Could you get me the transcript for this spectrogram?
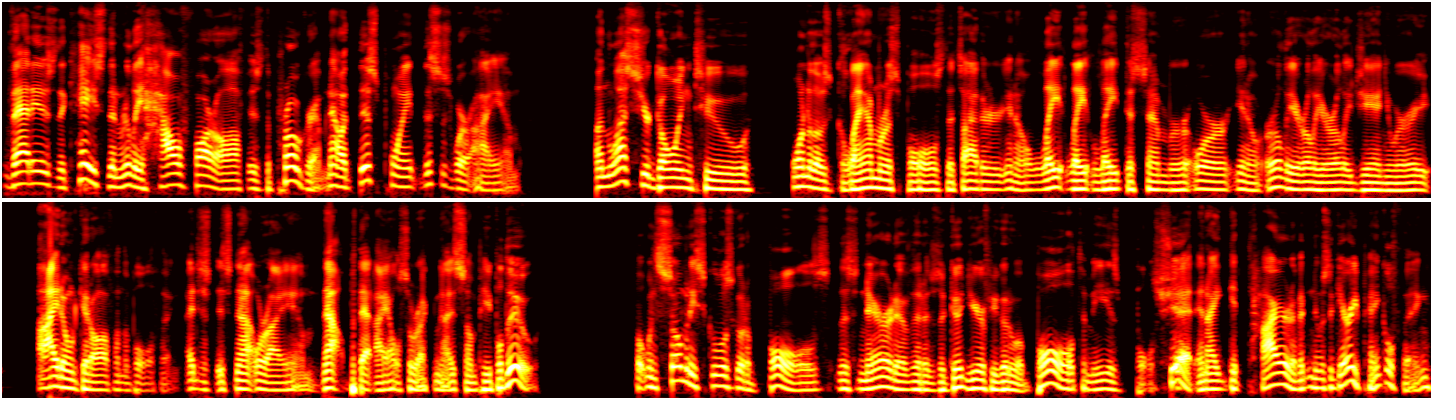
that is the case, then really how far off is the program? Now, at this point, this is where I am. Unless you're going to one of those glamorous bowls that's either, you know, late, late, late December or, you know, early, early, early January, I don't get off on the bowl thing. I just, it's not where I am. Now, but that I also recognize some people do. But when so many schools go to bowls, this narrative that it's a good year if you go to a bowl to me is bullshit. And I get tired of it. And it was a Gary Pinkel thing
